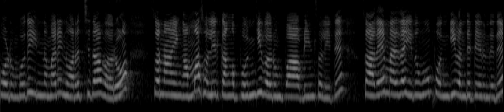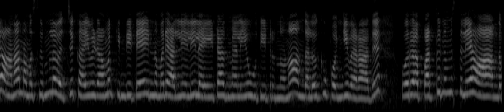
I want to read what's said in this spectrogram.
போடும்போது இந்த மாதிரி நுரைச்சி தான் வரும். ஸோ நான் எங்கள் அம்மா சொல்லியிருக்காங்க பொங்கி வரும்பா அப்படின்னு சொல்லிட்டு. ஸோ அதே மாதிரி தான் இதுவும் பொங்கி வந்துட்டு இருந்தது. ஆனால் நம்ம சிம்மில் வச்சு கைவிடாமல் கிண்டிகிட்டே இந்த மாதிரி அள்ளி அள்ளி லைட்டாக அது மேலேயே ஊற்றிட்டு இருந்தோம்னா அந்த அளவுக்கு பொங்கி வராது. ஒரு பத்து நிமிஷத்துலேயே அந்த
